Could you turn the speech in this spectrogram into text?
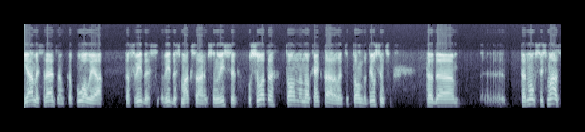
Ja mēs redzam, ka Polijā tas vides, vides maksājums un viss ir pusotra tonna no hektāra vai tonna 200, tad uh, tad mums vismaz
